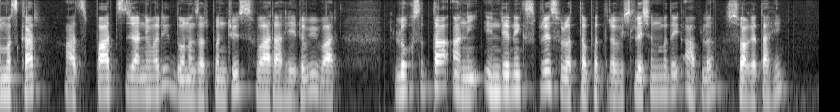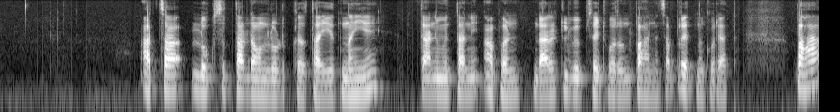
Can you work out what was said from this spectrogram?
नमस्कार. आज पाच जानेवारी दोन हजार पंचवीस वार आहे रविवार. लोकसत्ता आणि इंडियन एक्सप्रेस वृत्तपत्र विश्लेषणमध्ये आपलं स्वागत आहे. आजचा लोकसत्ता डाउनलोड करता येत नाही आहे त्यानिमित्ताने आपण डायरेक्टली वेबसाईटवरून पाहण्याचा प्रयत्न करूयात. पहा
